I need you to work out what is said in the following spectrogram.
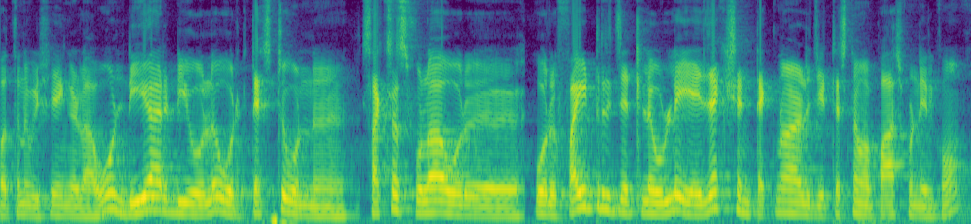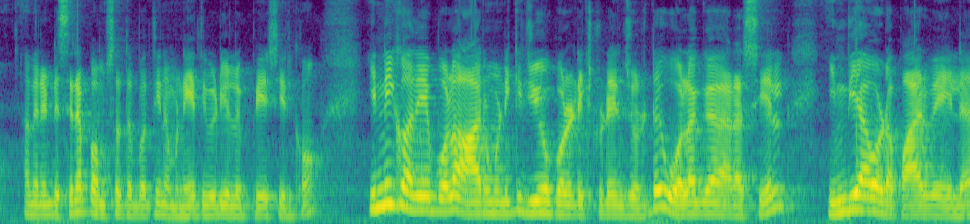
பற்றின விஷயங்களாகவும் டிஆர்டிஓவில் ஒரு டெஸ்ட் ஒன்று சக்ஸஸ்ஃபுல்லாக ஒரு ஒரு ஃபைட்டர் ஜெட்டில் உள்ள எஜெக்ஷன் டெக்னாலஜி டெஸ்ட் நம்ம பாஸ் பண்ணியிருக்கோம். அந்த ரெண்டு சிறப்பு அம்சத்தை பற்றி நம்ம நேற்று வீடியோவில் பேசியிருக்கோம். இன்றைக்கும் அதே போல் ஆறு மணிக்கு ஜியோ பாலிடிக்ஸ் டுடேன்னு சொல்லிட்டு உலக அரசியல் இந்தியாவோட பார்வையில்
